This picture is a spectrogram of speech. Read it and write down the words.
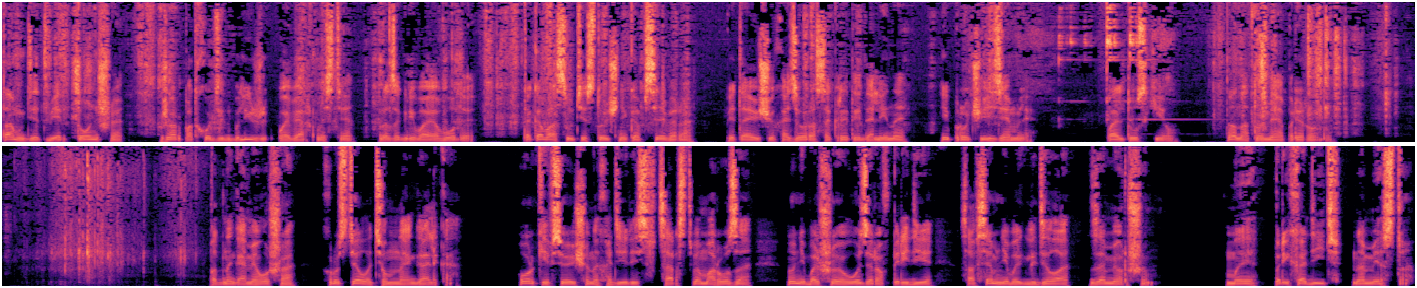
Там, где дверь тоньше, жар подходит ближе к поверхности, разогревая воды. Такова суть источников севера, питающих озера сокрытой долины и прочие земли. Пальтус Хилл. Анатомия природы. Под ногами Оша хрустела темная галька. Орки все еще находились в царстве мороза, но небольшое озеро впереди совсем не выглядело замерзшим. «Мы приходить на место»,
